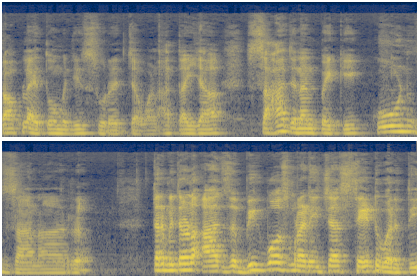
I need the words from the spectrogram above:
टॉपला येतो म्हणजे सूरज चव्हाण. आता या सहा जणांपैकी कोण जाणार? तर मित्रांनो आज बिग बॉस मराठीच्या सेटवरती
